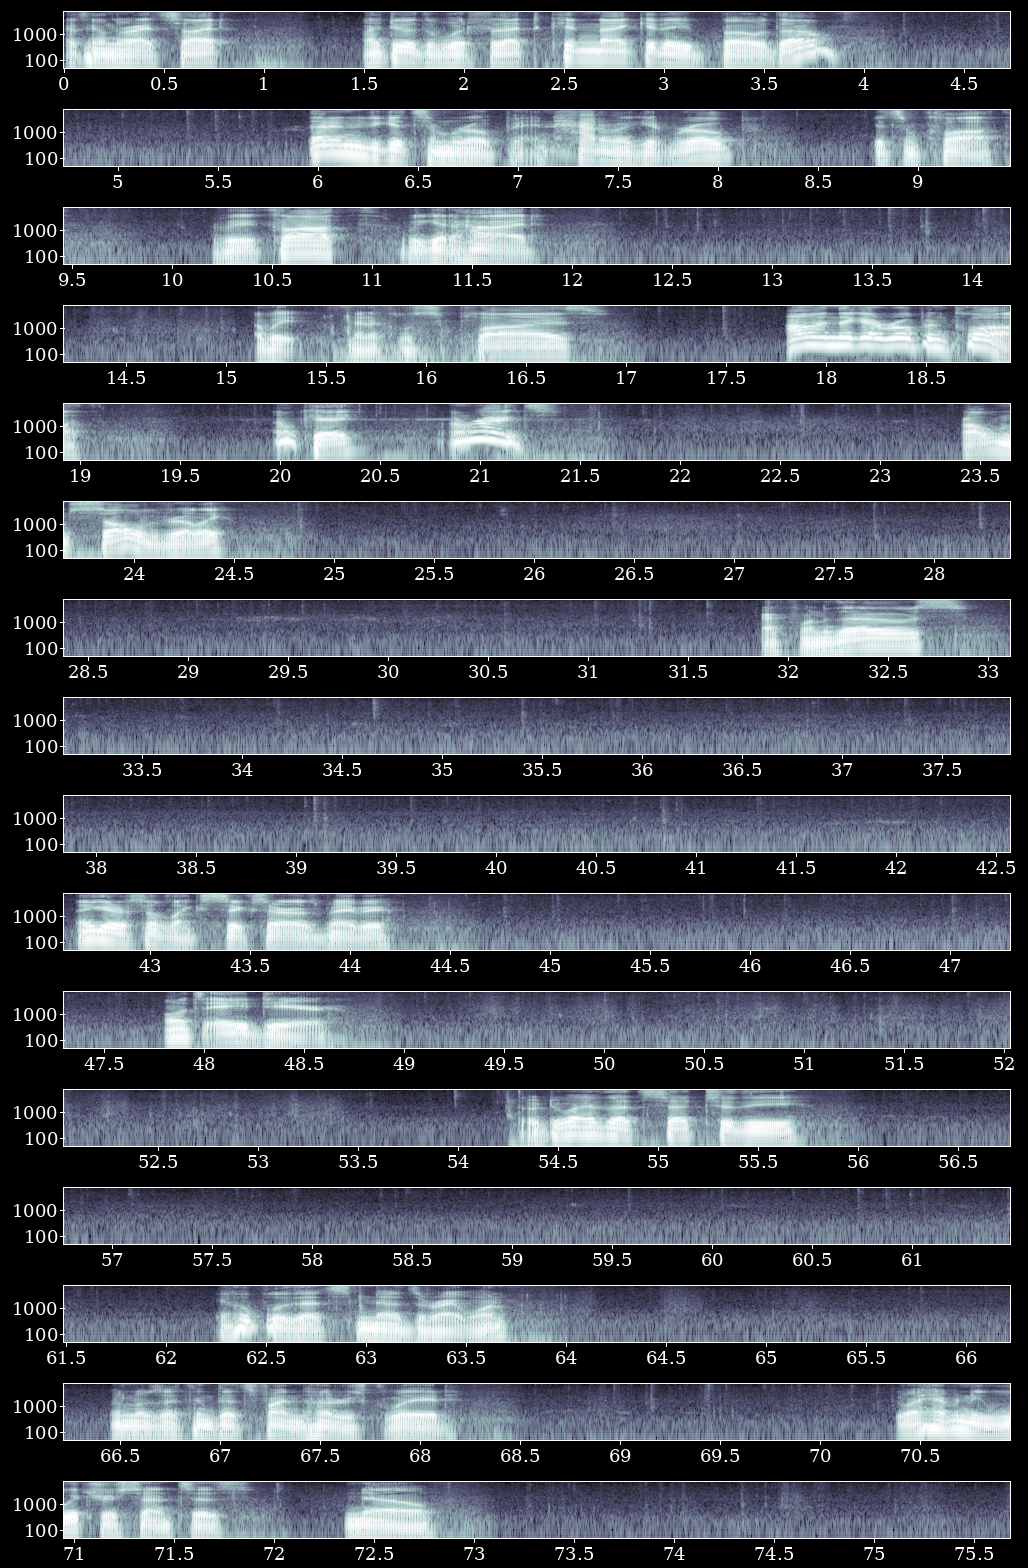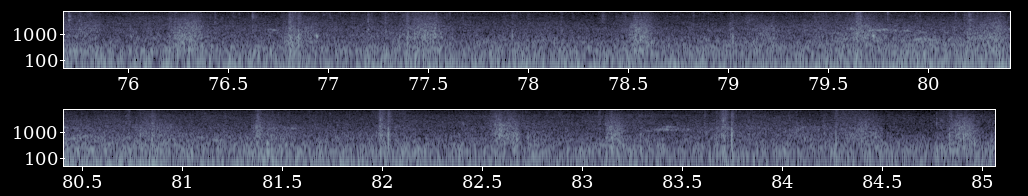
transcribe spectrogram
Crafting on the right side. I do have the wood for that. Can I get a bow, though? Then I need to get some rope. And how do I get rope? Get some cloth. If we get cloth, we get a hide. Oh, wait. Medical supplies. Oh, and they got rope and cloth. Okay. Alright. Problem solved, really. Craft one of those. I get ourselves like six arrows, maybe. Oh, it's a deer. Though, do I have that set to the... Yeah, hopefully that's not the right one. Who knows, I think that's Find the Hunter's Glade. Do I have any Witcher senses? No.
